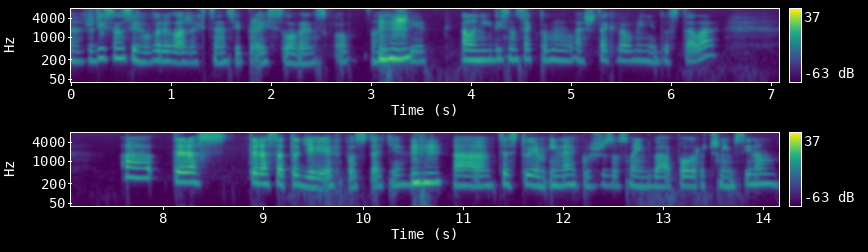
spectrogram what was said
Vždy som si hovorila, že chcem si prejsť Slovensko lepšie, mm-hmm. ale nikdy som sa k tomu až tak veľmi nedostala. A teraz teraz sa to deje v podstate. Mm-hmm. A cestujem inak už so svojím 2,5 ročným synom.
